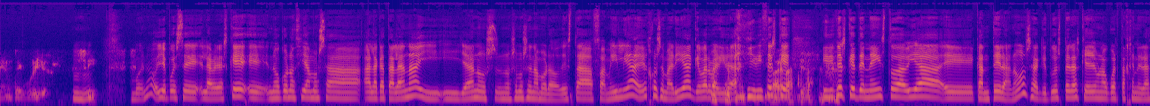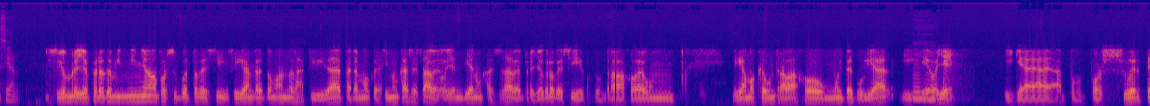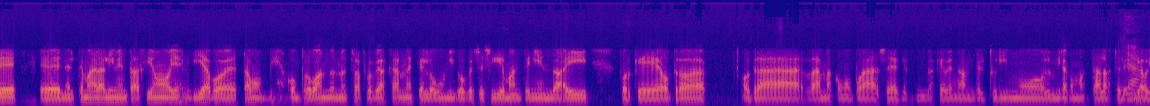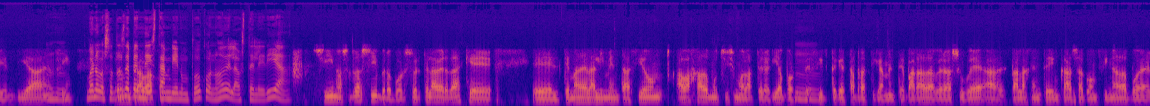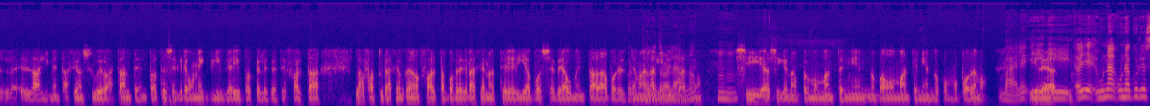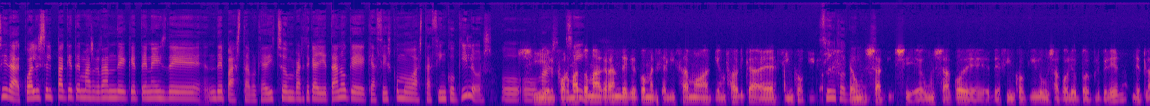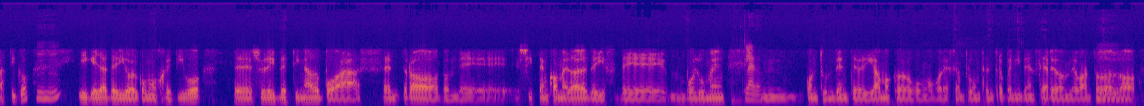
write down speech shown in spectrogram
sí. Bueno, oye, pues eh, la verdad es que eh, no conocíamos a, la catalana y, ya nos, nos, hemos enamorado de esta familia, ¿eh, José María? ¡Qué barbaridad! Y dices, que, y dices que tenéis todavía eh, cantera, ¿no? O sea, que tú esperas que haya una cuarta generación. Sí, hombre, yo espero que mis niños, por supuesto que sí, sigan retomando la actividad, esperemos que sí, nunca se sabe, hoy en día nunca se sabe, pero yo creo que sí, porque un trabajo es un, digamos que es un trabajo muy peculiar y que, oye, y que por, suerte eh, en el tema de la alimentación hoy en día pues estamos bien comprobando en nuestras propias carnes que es lo único que se sigue manteniendo ahí porque otras otras ramas como pueda ser las que vengan del turismo, mira cómo está la hostelería hoy en día, en fin. Bueno, vosotros dependéis también un poco, ¿no? De la hostelería. Sí, nosotros sí, pero por suerte la verdad es que el tema de la alimentación ha bajado muchísimo la hostelería, por mm. decirte que está prácticamente parada, pero a su vez, al estar la gente en casa confinada, pues la, alimentación sube bastante. Entonces se crea un equilibrio ahí porque lo que te falta, la facturación que nos falta, por desgracia, en hostelería, pues se ve aumentada por el tema de la alimentación. Sí, así que nos vamos, manteniendo, nos vamos manteniendo como podemos. Vale, y, oye, una, una, curiosidad, ¿cuál es el paquete más grande que tenéis de, de pasta? Porque ha dicho, me parece Cayetano, que, que hacéis como hasta 5 kilos o, sí, el formato más grande que comercializamos aquí en fábrica es 5 kilos. Es un, saco, sí, es un saco de 5 kilos, un saco de polipropileno, de plástico, y que ya te digo, como objetivo eh, suele ir destinado pues, a centros donde existen comedores de, de volumen mm, contundente, digamos, como, por ejemplo un centro penitenciario donde van todos mm. los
